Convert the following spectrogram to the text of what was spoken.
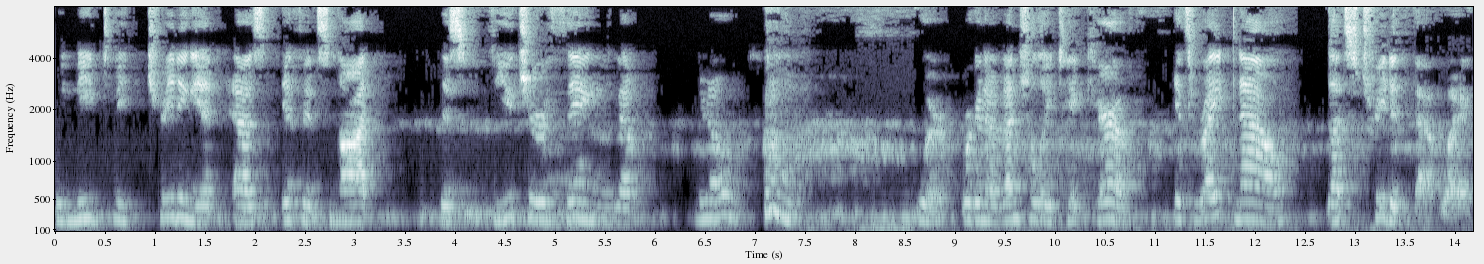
We need to be treating it as if it's not this future thing that, you know, we're, we're going to eventually take care of. It's right now. Let's treat it that way.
